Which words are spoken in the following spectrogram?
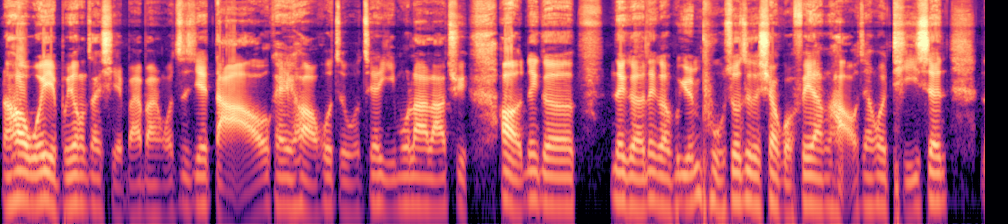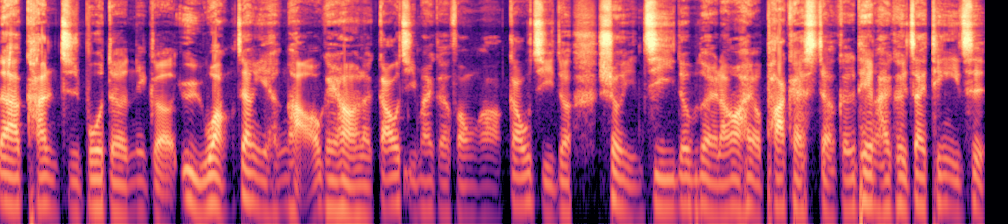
然后我也不用再写白板，我直接打 OK 哈，或者我直接一幕拉拉去，好，那个那个。那个云谱说这个效果非常好，这样会提升那看直播的那个欲望，这样也很好。OK 哈，那高级麦克风啊，高级的摄影机，对不对？然后还有 Podcast，隔天还可以再听一次，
